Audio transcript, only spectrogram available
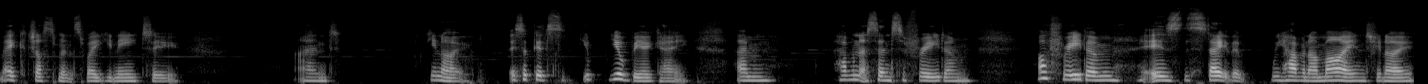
make adjustments where you need to. And, you know, it's a good, you, you'll be okay. Um, having that sense of freedom. Our freedom is the state that we have in our mind, you know,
